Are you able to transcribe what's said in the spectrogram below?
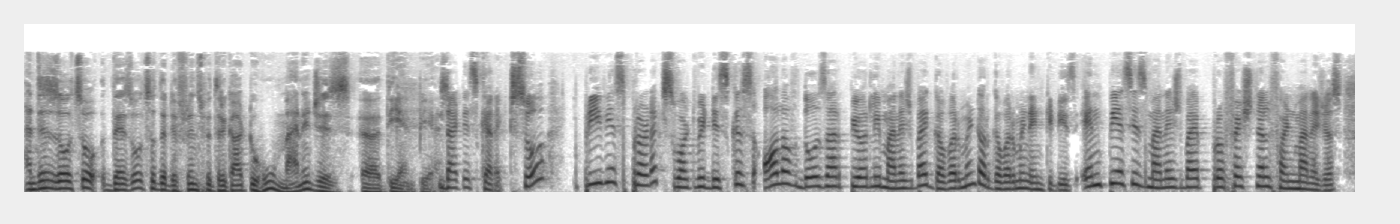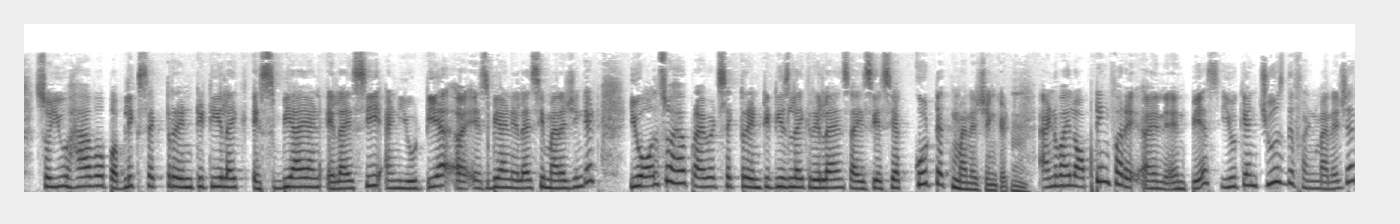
And this is also, there's also the difference with regard to who manages uh, the NPS. That is correct. So, previous products, what we discuss, all of those are purely managed by government or government entities. NPS is managed by professional fund managers. So, you have a public sector entity like SBI and LIC and UTI, uh, SBI and LIC managing it. You also have private sector entities like Reliance, ICICI, Kotak managing it. And while opting for an NPS, you can choose the fund manager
